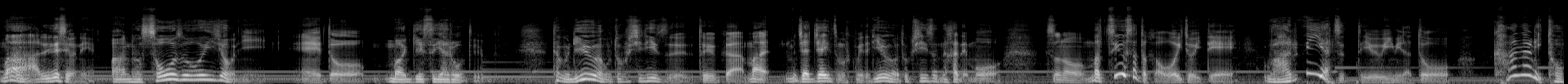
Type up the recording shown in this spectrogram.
まああれですよね、あの想像以上にえっ、ー、と、まあ、ゲス野郎というか、多分、竜が如くシリーズというか、まあ、ジャッジアイズも含めて竜が如くシリーズの中でも、その、まあ、強さとかを置いといて、悪いやつっていう意味だと、かなりトッ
